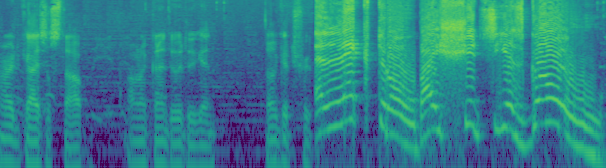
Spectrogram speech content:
Alright guys, I'll stop. I'm not gonna do it again. I'll get tricked. Electro by shit CSGO!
